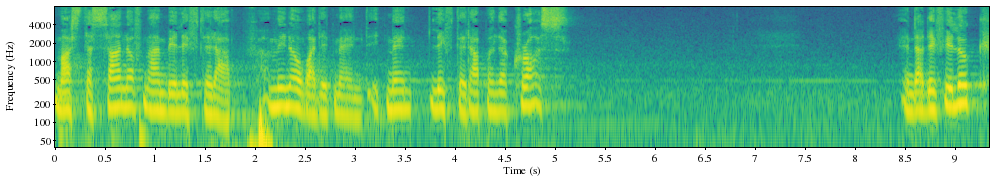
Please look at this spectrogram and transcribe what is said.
must the Son of Man be lifted up. And we know what it meant. It meant lifted up on the cross. And that if we look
